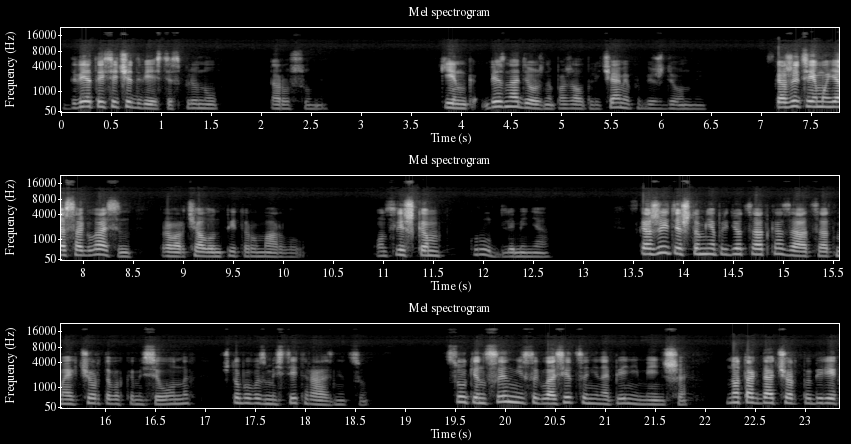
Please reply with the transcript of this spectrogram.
«Две тысячи двести», — сплюнул Тарусуми. Кинг безнадежно пожал плечами побежденный. «Скажите ему, я согласен», — проворчал он Питеру Марлоу. «Он слишком крут для меня. Скажите, что мне придется отказаться от моих чертовых комиссионных, чтобы возместить разницу. Сукин сын не согласится ни на пени меньше. Но тогда, черт побери,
